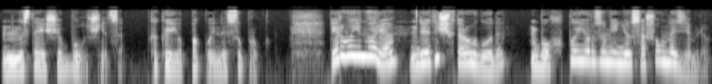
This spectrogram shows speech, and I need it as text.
Настоящая булочница, как и ее покойный супруг. 1 января 2002 года Бог, по ее разумению, сошел на землю,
